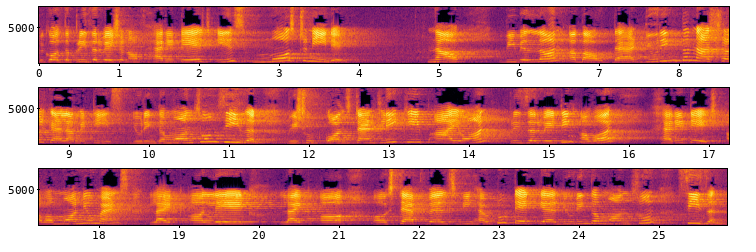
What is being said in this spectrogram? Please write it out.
because the preservation of heritage is most needed. Now we will learn about that during the natural calamities during the monsoon season we should constantly keep eye on preserving our heritage, our monuments like a lake, like a, a step wells, we have to take care during the monsoon season.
